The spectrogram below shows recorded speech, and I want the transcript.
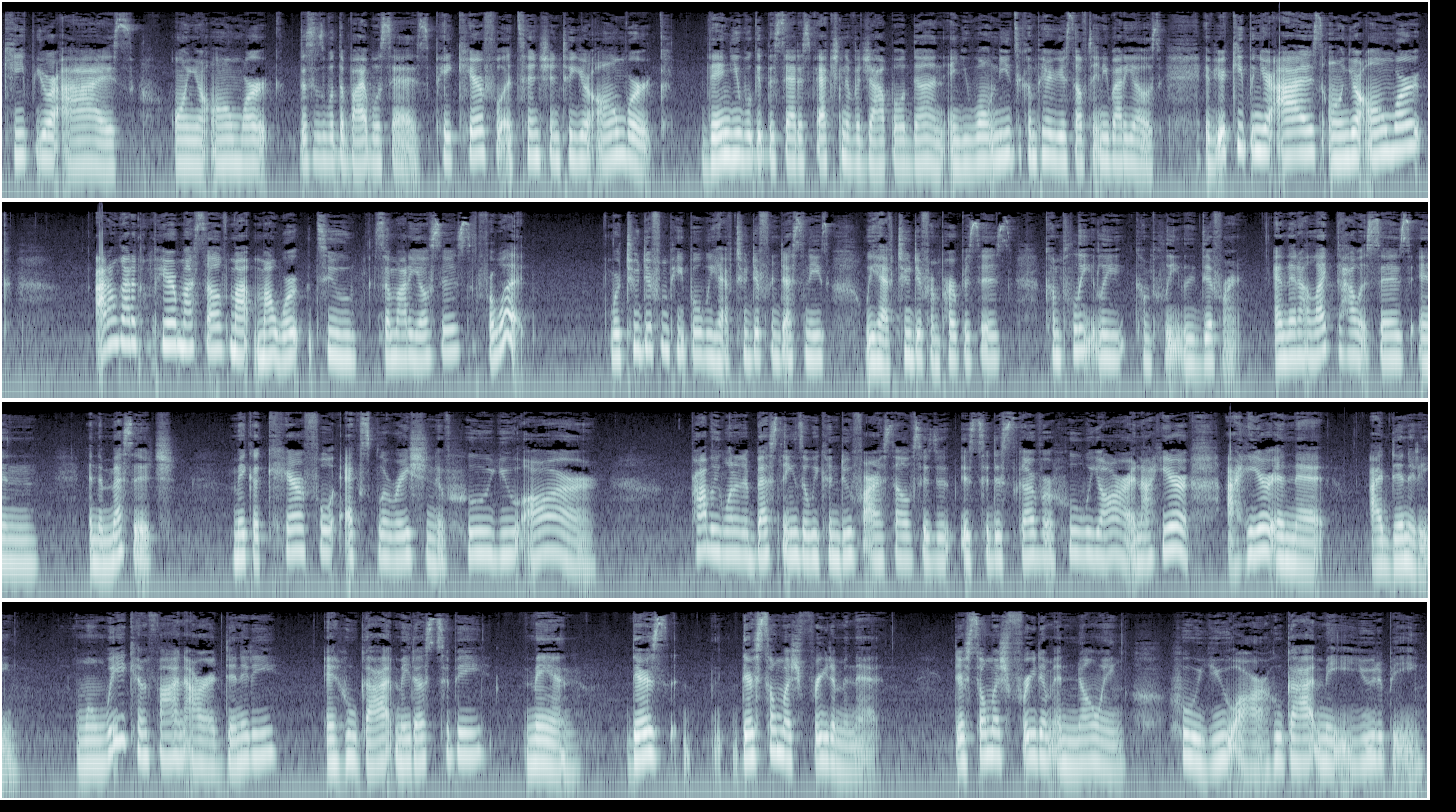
Keep your eyes on your own work. This is what the Bible says. Pay careful attention to your own work. Then you will get the satisfaction of a job well done, and you won't need to compare yourself to anybody else. If you're keeping your eyes on your own work, I don't got to compare myself, my, my work to somebody else's. For what? We're two different people. We have two different destinies. We have two different purposes. Completely, completely different. And then I like how it says in in the message, make a careful exploration of who you are. Probably one of the best things that we can do for ourselves is is to discover who we are. And I hear I hear in that identity. When we can find our identity and who God made us to be, man, there's there's so much freedom in that. There's so much freedom in knowing who you are, who God made you to be.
